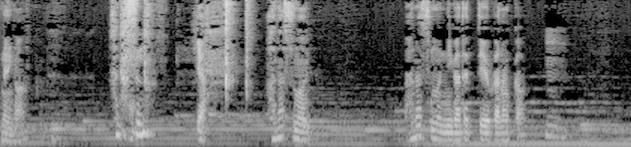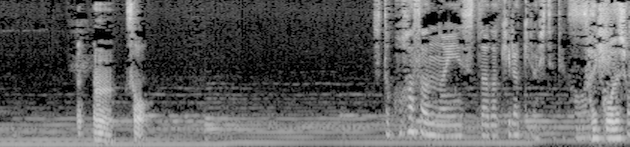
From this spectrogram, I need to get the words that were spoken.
何が？話すの。いや、話すの、話すの苦手っていうかなんか、うん。ううん、そちょっとコハさんのインスタがキラキラしててう。可愛い。最高でしょ？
